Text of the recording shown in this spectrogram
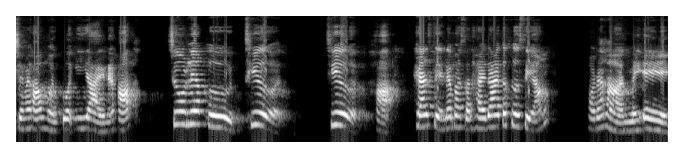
ใช่ไหมคะ เหมือนตัว e ใหญ่นะคะ ชื่อเรียกคือชื่อชื่อค่ะ แทนเสียงในภาษาไทยได้ก็คือเสียงทอทหารไม่เอก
